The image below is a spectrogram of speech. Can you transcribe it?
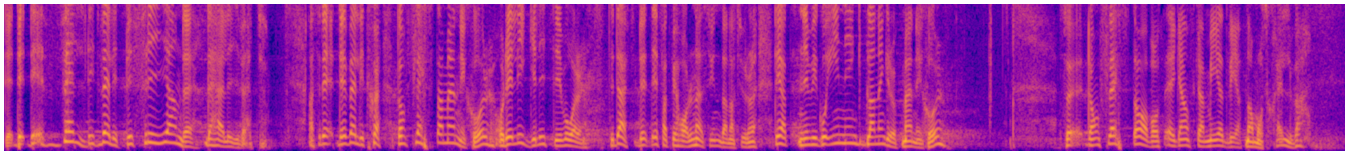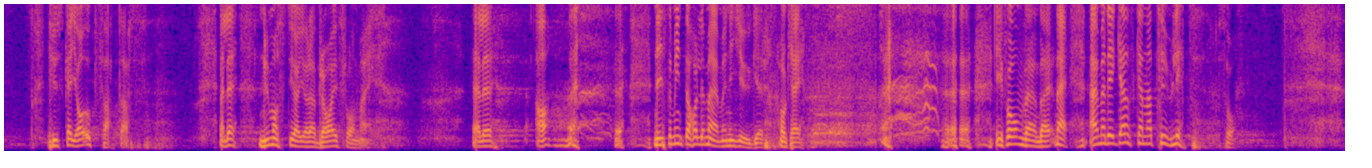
Det, det, det, är väldigt, väldigt befriande det här livet. Alltså det, det, är väldigt skönt. De flesta människor, och det ligger lite i vår, det är, därför, det är för att vi har den här syndanaturen, det är att när vi går in bland en grupp människor, så de flesta av oss är ganska medvetna om oss själva. Hur ska jag uppfattas? Eller, nu måste jag göra bra ifrån mig. Eller, ja. Ni som inte håller med mig, ni ljuger. Okej. Okay. ni får omvända er. Nej, nej, men det är ganska naturligt så.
